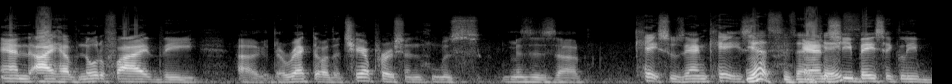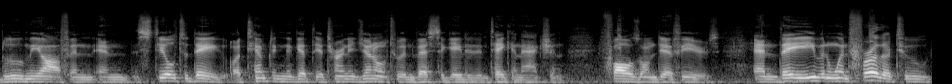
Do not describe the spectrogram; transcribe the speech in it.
And I have notified the uh, director or the chairperson, who was Mrs. Uh, Case, Suzanne Case. Yes, Suzanne and Case. she basically blew me off and, and still today attempting to get the Attorney General to investigate it and take an action falls on deaf ears. And they even went further to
